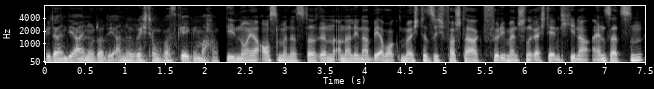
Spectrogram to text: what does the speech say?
wieder in die eine oder die andere Richtung was gegen machen. Die neue Außenministerin Annalena Baerbock möchte sich verstärkt für die Menschenrechte in China einsetzen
